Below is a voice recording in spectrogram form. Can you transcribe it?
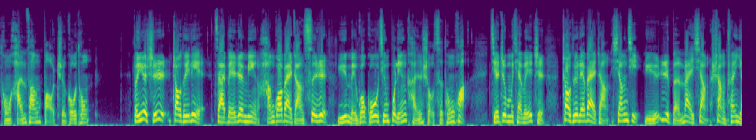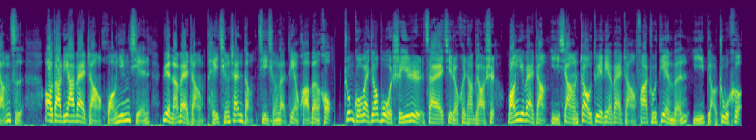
同韩方保持沟通。本月十日，赵对列在被任命韩国外长次日，与美国国务卿布林肯首次通话。截至目前为止，赵对列外长相继与日本外相上川洋子、澳大利亚外长黄英贤、越南外长裴青山等进行了电话问候。中国外交部十一日在记者会上表示，王毅外长已向赵对列外长发出电文，以表祝贺。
